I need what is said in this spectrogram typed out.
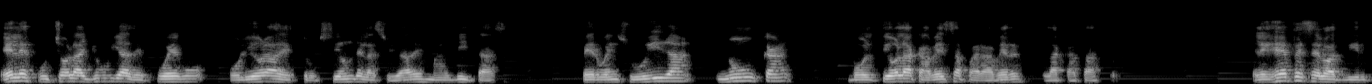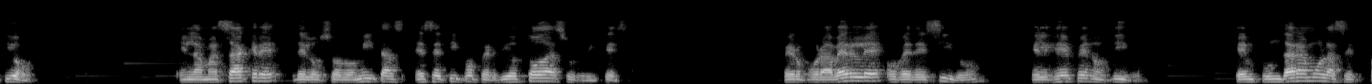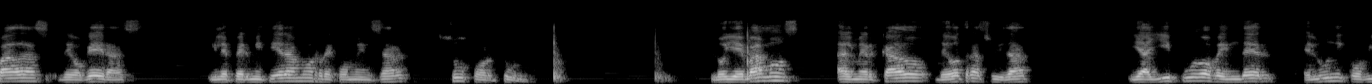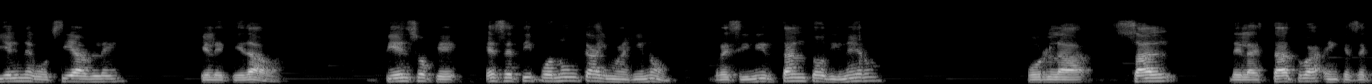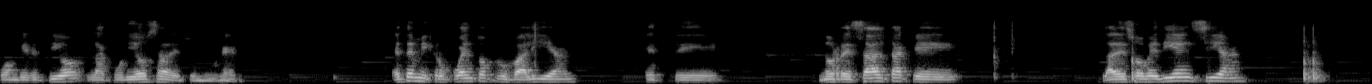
Él escuchó la lluvia de fuego, olió la destrucción de las ciudades malditas, pero en su vida nunca volteó la cabeza para ver la catástrofe. El jefe se lo advirtió, en la masacre de los sodomitas, ese tipo perdió toda su riqueza. Pero por haberle obedecido, el jefe nos dijo que enfundáramos las espadas de hogueras y le permitiéramos recomenzar su fortuna. Lo llevamos al mercado de otra ciudad y allí pudo vender el único bien negociable que le quedaba, pienso que ese tipo nunca imaginó recibir tanto dinero por la sal de la estatua en que se convirtió la curiosa de su mujer. Este microcuento plusvalía este, nos resalta que la desobediencia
